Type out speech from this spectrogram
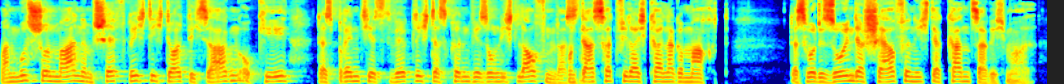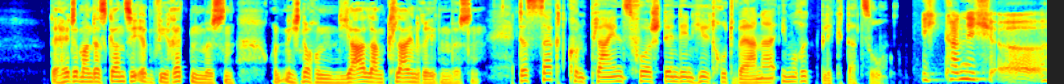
Man muss schon mal einem Chef richtig deutlich sagen, okay, das brennt jetzt wirklich, das können wir so nicht laufen lassen. Und das hat vielleicht keiner gemacht. Das wurde so in der Schärfe nicht erkannt, sag ich mal. Da hätte man das Ganze irgendwie retten müssen und nicht noch ein Jahr lang kleinreden müssen. Das sagt Compliance-Vorständin Hiltrud Werner im Rückblick dazu. Ich kann nicht äh,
